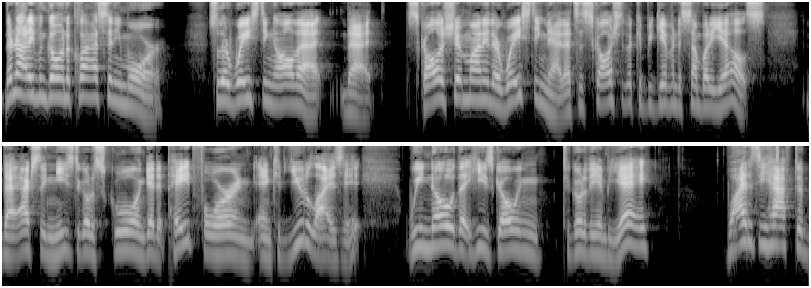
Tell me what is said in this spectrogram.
they're not even going to class anymore. So they're wasting all that that scholarship money. They're wasting that. That's a scholarship that could be given to somebody else that actually needs to go to school and get it paid for and, and could utilize it. We know that he's going to go to the NBA. Why does he have to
